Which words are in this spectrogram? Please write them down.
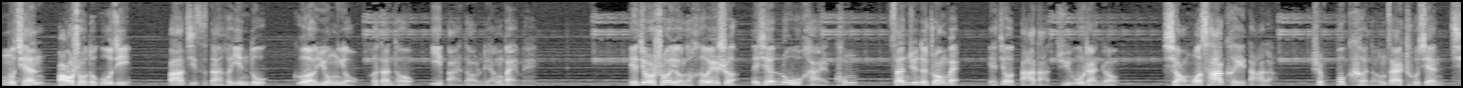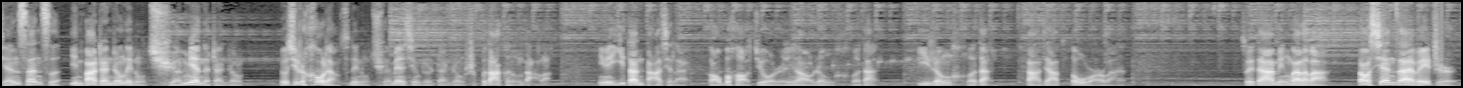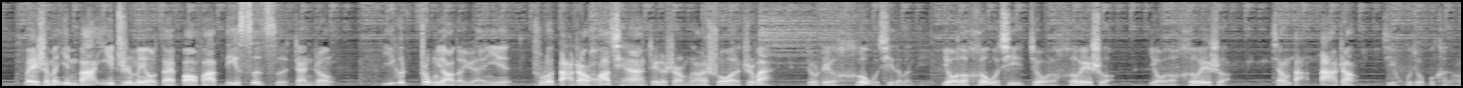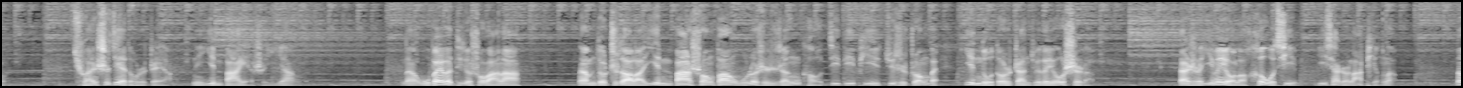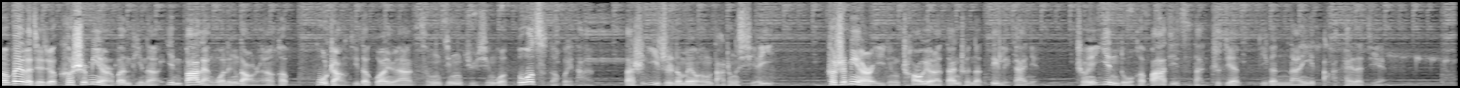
目前保守的估计，巴基斯坦和印度各拥有核弹头一百到两百枚。也就是说，有了核威慑，那些陆海空三军的装备也就打打局部战争，小摩擦可以打打，是不可能再出现前三次印巴战争那种全面的战争。尤其是后两次那种全面性质的战争是不大可能打了，因为一旦打起来，搞不好就有人要扔核弹，一扔核弹，大家都玩完。所以大家明白了吧？到现在为止，为什么印巴一直没有再爆发第四次战争？一个重要的原因，除了打仗花钱啊这个事儿我们刚才说过了之外，就是这个核武器的问题。有了核武器，就有了核威慑，有了核威慑，想打大仗几乎就不可能了。全世界都是这样，你印巴也是一样的。那五倍问题就说完了啊，那我们就知道了，印巴双方无论是人口、GDP、军事装备，印度都是占绝对优势的。但是呢因为有了核武器，一下就拉平了。那为了解决克什米尔问题呢，印巴两国领导人和部长级的官员曾经举行过多次的会谈，但是一直都没有能达成协议。克什米尔已经超越了单纯的地理概念，成为印度和巴基斯坦之间一个难以打开的结。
